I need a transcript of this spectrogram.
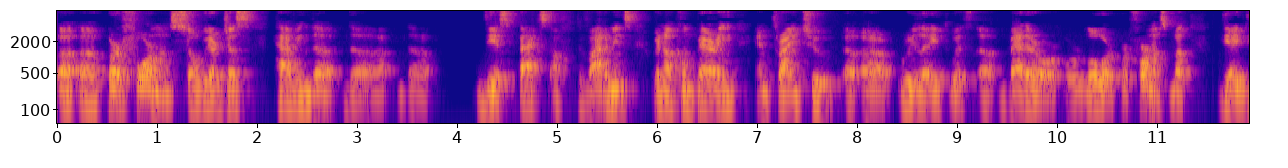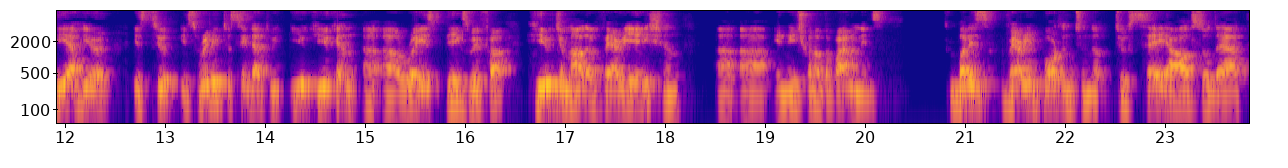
uh, uh, performance. So we are just having the, the, the, the specs of the vitamins. We're not comparing and trying to uh, uh relate with uh, better or, or, lower performance. But the idea here is to, it's really to say that you, you can uh, raise pigs with a huge amount of variation in each one of the vitamins. But it's very important to know, to say also that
